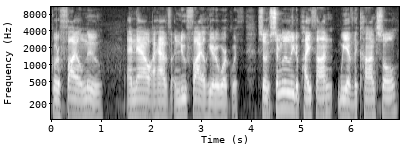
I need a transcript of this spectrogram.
Go to File New and now I have a new file here to work with. So similarly to Python, we have the console,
